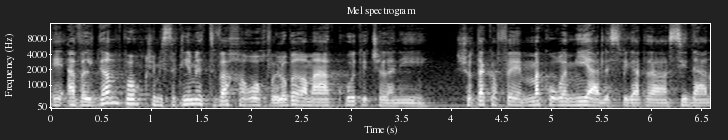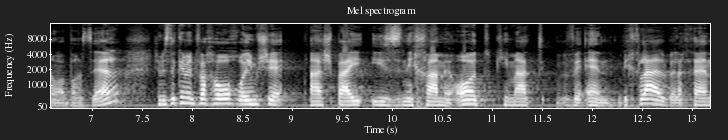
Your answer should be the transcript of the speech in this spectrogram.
אבל גם פה כשמסתכלים לטווח ארוך ולא ברמה האקוטית של אני שותה קפה, מה קורה מיד לספיגת הסידן או הברזל. כשמסתכלים לטווח ארוך רואים שההשפעה היא זניחה מאוד, כמעט ואין בכלל, ולכן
